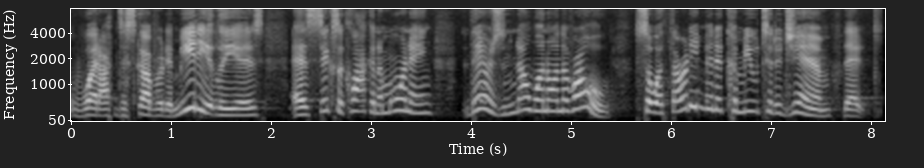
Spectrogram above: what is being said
what I discovered immediately is at 6 o'clock in the morning, there's no one on the road. So a 30 minute commute to the gym that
